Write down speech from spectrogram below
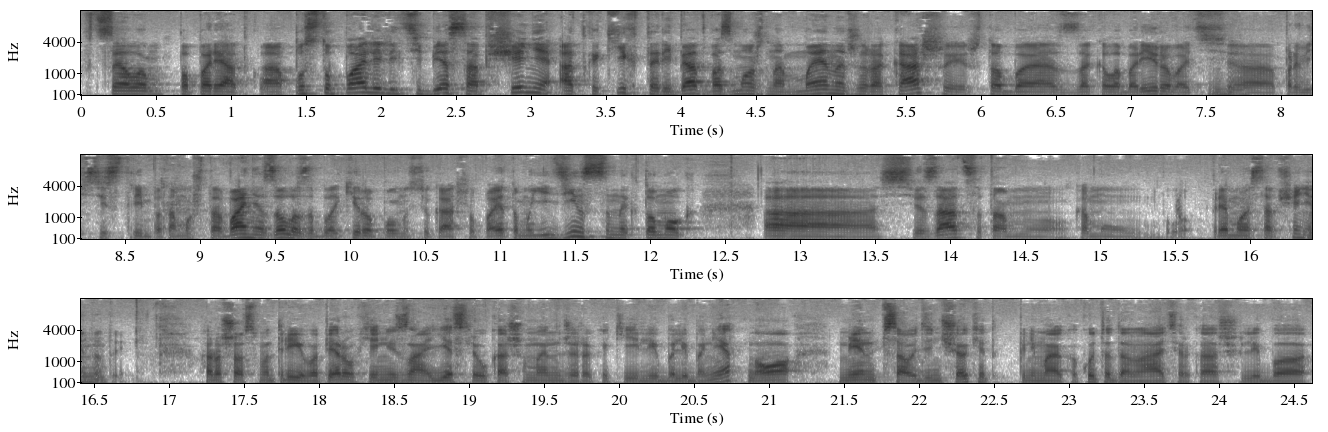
в целом по порядку. А, поступали ли тебе сообщения от каких-то ребят, возможно, менеджера каши, чтобы заколлаборировать, а, провести стрим? Потому что Ваня Зола заблокировал полностью кашу. Поэтому единственный, кто мог а, связаться, там, кому было прямое сообщение, Мгм. это ты. Хорошо, смотри, во-первых, я не знаю, есть ли у Каши менеджера какие-либо, либо нет, но мне написал один человек, я так понимаю, какой-то донатер Каши, либо,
